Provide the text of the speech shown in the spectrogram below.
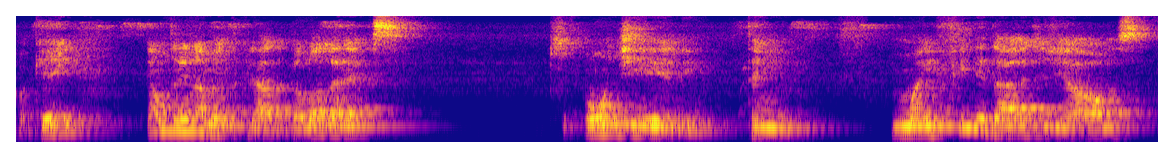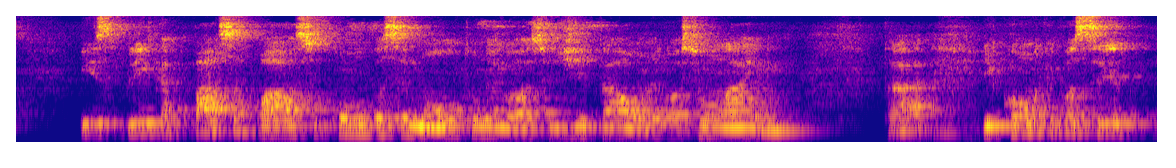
OK? É um treinamento criado pelo Alex, que, onde ele tem uma infinidade de aulas e explica passo a passo como você monta um negócio digital, um negócio online, tá? E como que você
